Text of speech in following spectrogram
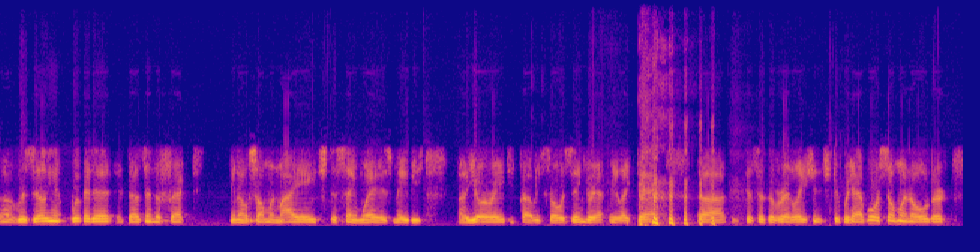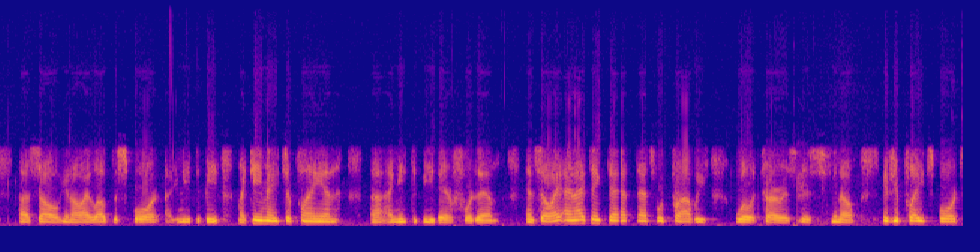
uh, resilient with it. It doesn't affect you know someone my age the same way as maybe uh, your age. You'd probably throw a zinger at me like that uh, because of the relationship we have, or someone older. Uh, so you know, I love the sport. I need to be. My teammates are playing. Uh, I need to be there for them, and so I and I think that that's what probably will occur is, is you know if you played sports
